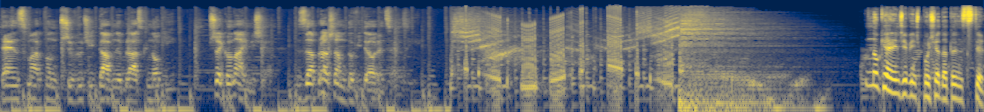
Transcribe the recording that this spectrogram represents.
ten smartfon przywróci dawny blask Nokii? Przekonajmy się. Zapraszam do wideo Yeah. Nokia N9 posiada ten styl,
